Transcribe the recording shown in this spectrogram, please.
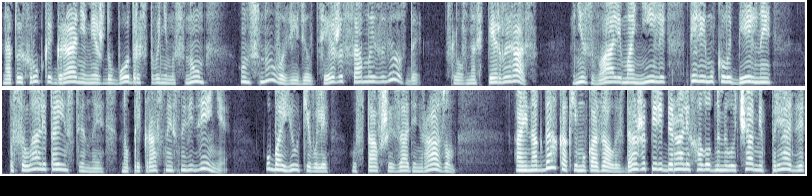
на той хрупкой грани между бодрствованием и сном он снова видел те же самые звезды, словно в первый раз. Они звали, манили, пели ему колыбельные, посылали таинственные, но прекрасные сновидения, убаюкивали уставший за день разум — а иногда, как ему казалось, даже перебирали холодными лучами пряди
